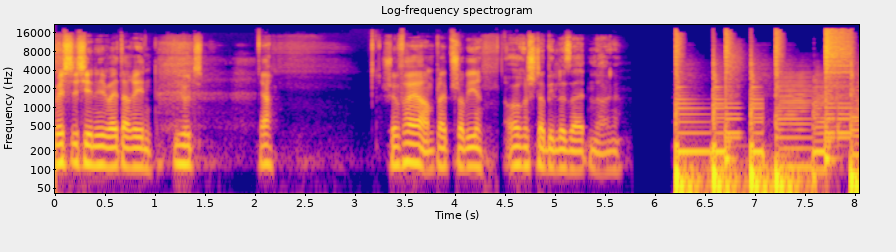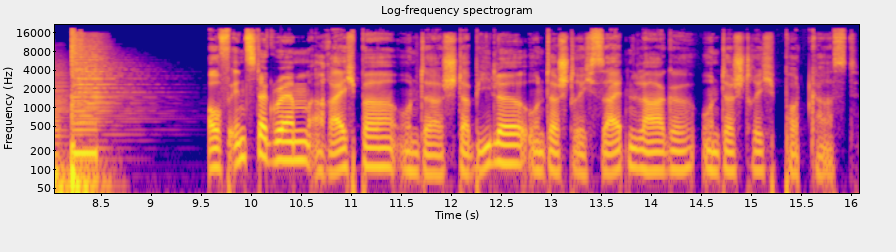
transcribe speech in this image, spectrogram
möchte ich hier nicht weiter reden. Gut, Schön Feierabend, bleibt stabil. Eure stabile Seitenlage. Auf Instagram erreichbar unter stabile-seitenlage-podcast.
